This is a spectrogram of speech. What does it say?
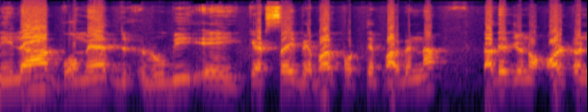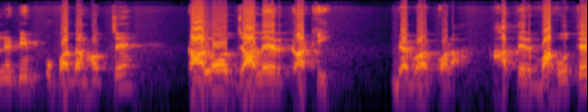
নীলা, গোমেদ, রুবি এই ক্যাটসাই ব্যবহার করতে পারবেন না, তাদের জন্য অল্টারনেটিভ উপাদান হচ্ছে কালো জালের কাঠি ব্যবহার করা। হাতের বাহুতে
